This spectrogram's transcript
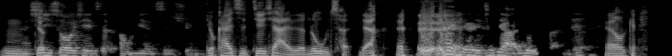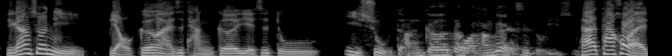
嗯吸收一些这方面的资讯，就开始接下来的路程这样。可以接下来路程 OK，你刚刚说你表哥吗还是堂哥也是读艺术的？堂哥，对我堂哥也是读艺术。他他后来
